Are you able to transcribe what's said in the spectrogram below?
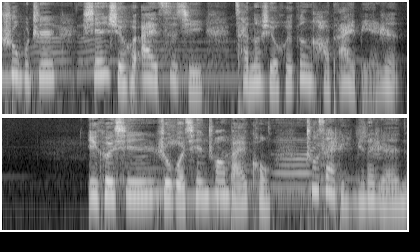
殊不知先学会爱自己，才能学会更好的爱别人。一颗心如果千疮百孔，住在里面的人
